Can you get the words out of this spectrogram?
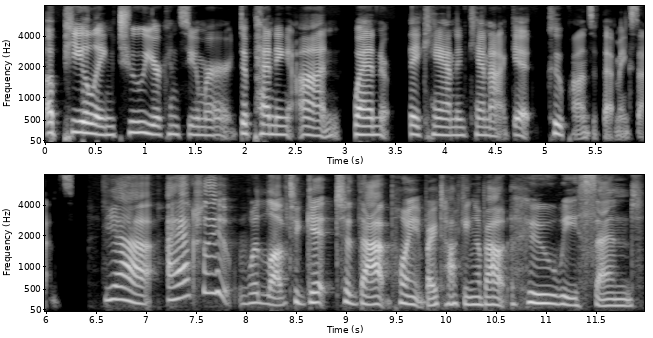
appealing to your consumer depending on when they can and cannot get coupons, if that makes sense. Yeah, I actually would love to get to that point by talking about who we send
